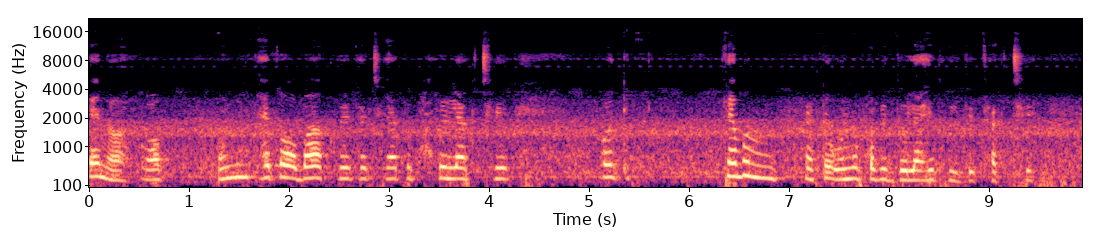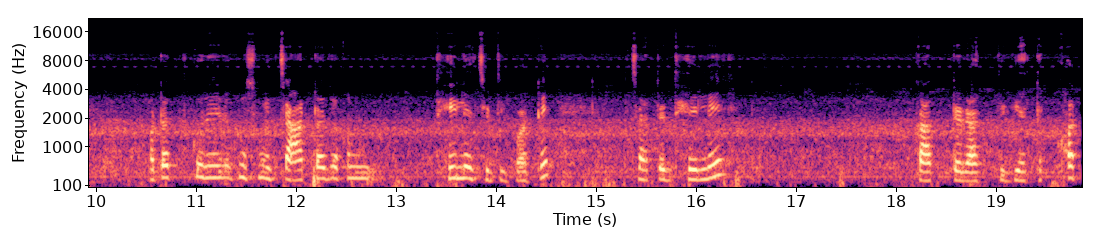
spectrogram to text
কেন? অন্য এত অবাক হয়ে গেছে, এত ভালো লাগছে। কেমন একটা অন্যভাবে দোলায় দুলতে থাকছে। হঠাৎ করে এরকম সময় চাটা যখন ঢেলেছে টিপটে, চাটা ঢেলে কাপটা রাখতে গিয়ে একটা খট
